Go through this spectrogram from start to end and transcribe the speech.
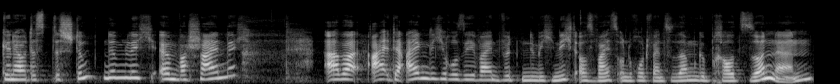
Genau, das, das stimmt nämlich ähm, wahrscheinlich. Aber der eigentliche Roséwein wird nämlich nicht aus Weiß- und Rotwein zusammengebraut, sondern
